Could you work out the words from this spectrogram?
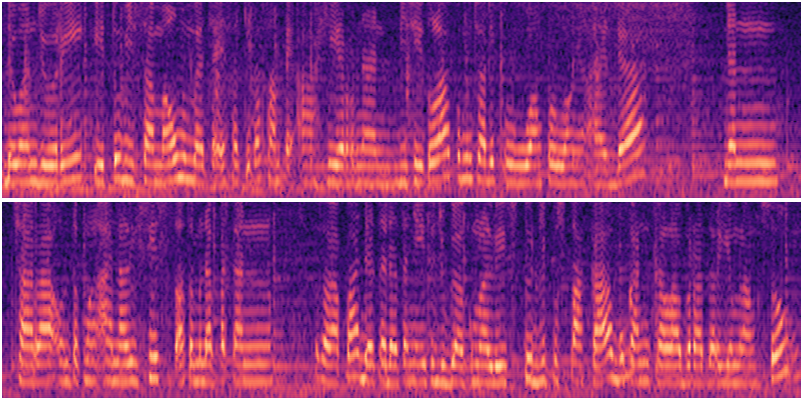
dewan juri itu bisa mau membaca esai kita sampai akhir. Nah, di situlah aku mencari peluang-peluang yang ada dan cara untuk menganalisis atau mendapatkan apa data-datanya itu juga aku melalui studi pustaka hmm. bukan ke laboratorium langsung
